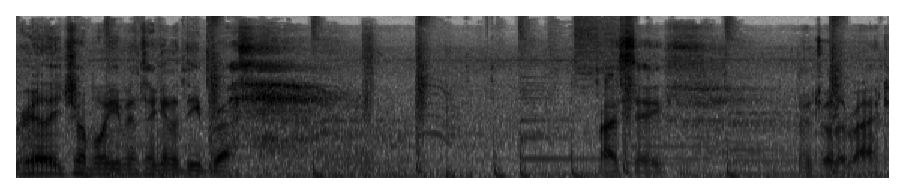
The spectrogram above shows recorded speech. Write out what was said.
really trouble even taking a deep breath. Ride safe. Enjoy the ride.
